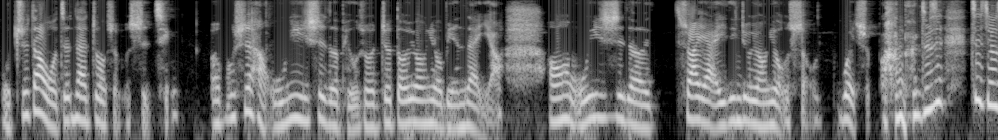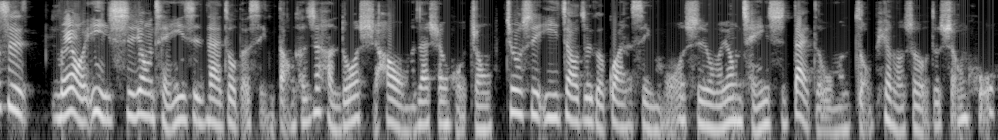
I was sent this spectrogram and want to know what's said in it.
我知道我正在做什么事情，而不是很无意识的，比如说就都用右边在摇，然后很无意识的刷牙一定就用右手，为什么？就是这就是。没有意识，用潜意识在做的行动。可是很多时候，我们在生活中就是依照这个惯性模式，我们用潜意识带着我们走遍了所有的生活，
